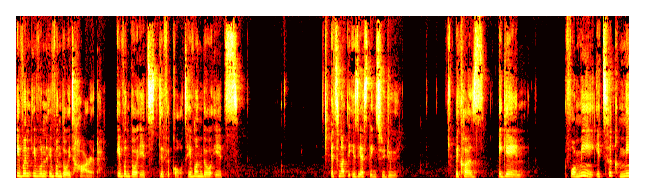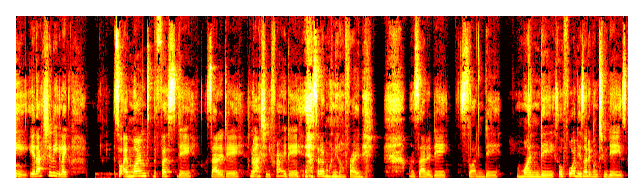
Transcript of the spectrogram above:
even even even though it's hard even though it's difficult even though it's it's not the easiest thing to do. Because again for me it took me it actually like so i mourned the first day saturday no actually friday i started mourning on friday on saturday sunday monday. So four days not even two days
